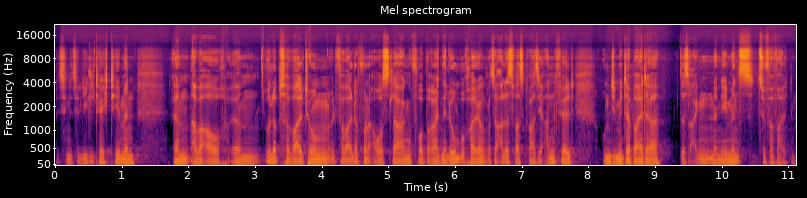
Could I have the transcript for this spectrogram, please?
bisschen diese Legal-Tech-Themen, ähm, aber auch ähm, Urlaubsverwaltung, Verwaltung von Auslagen, vorbereitende Lohnbuchhaltung, also alles, was quasi anfällt, um die Mitarbeiter des eigenen Unternehmens zu verwalten.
